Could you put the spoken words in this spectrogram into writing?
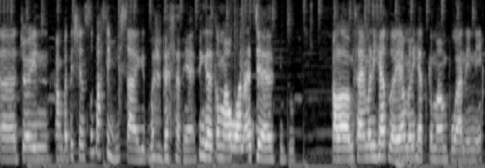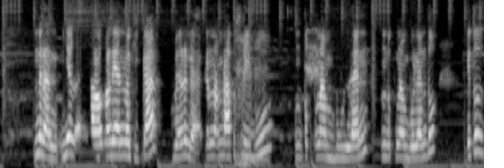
uh, join competition itu pasti bisa gitu pada dasarnya. Tinggal kemauan aja gitu. Kalau misalnya melihat loh ya hmm. melihat kemampuan ini. Beneran iya kalau kalian logika bener nggak? Ke enam ratus ribu untuk enam bulan untuk enam bulan tuh itu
